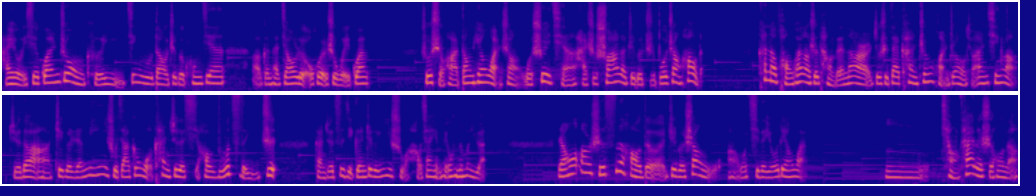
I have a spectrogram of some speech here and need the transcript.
还有一些观众可以进入到这个空间，啊，跟他交流或者是围观。说实话，当天晚上我睡前还是刷了这个直播账号的，看到庞宽老师躺在那儿，就是在看《甄嬛传》，我就安心了，觉得啊，这个人民艺术家跟我看剧的喜好如此的一致，感觉自己跟这个艺术好像也没有那么远。然后二十四号的这个上午啊，我起得有点晚，嗯，抢菜的时候呢。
